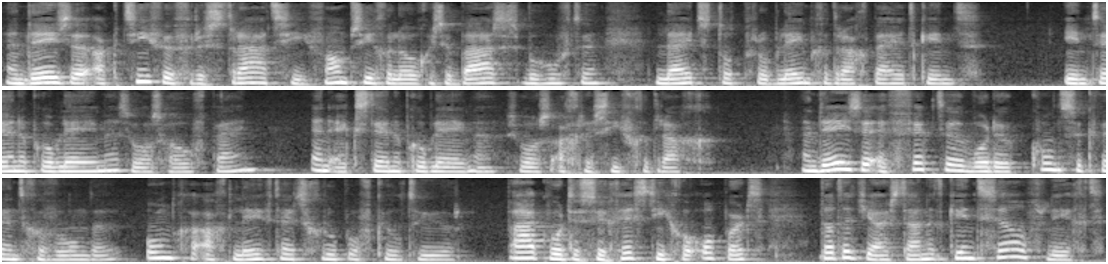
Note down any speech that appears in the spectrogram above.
En deze actieve frustratie van psychologische basisbehoeften leidt tot probleemgedrag bij het kind. Interne problemen zoals hoofdpijn en externe problemen zoals agressief gedrag. En deze effecten worden consequent gevonden, ongeacht leeftijdsgroep of cultuur. Vaak wordt de suggestie geopperd dat het juist aan het kind zelf ligt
